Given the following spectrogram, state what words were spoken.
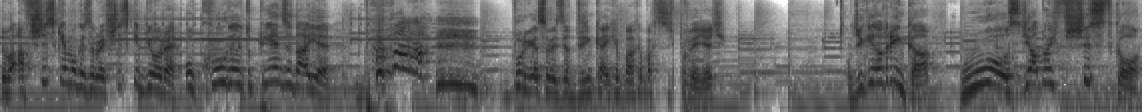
Dobra, a wszystkie mogę zebrać, wszystkie biorę. O kurde, to pieniędzy daje. Burger sobie zjadł drinka i chyba, chyba coś powiedzieć. Dzięki do drinka. Ło, zjadłeś wszystko.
